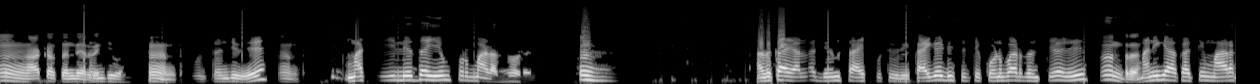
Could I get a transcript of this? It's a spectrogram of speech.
ಹ್ಮ್ ಆಕಳ ತಂದೇರಿ ತಂದಿವಿ ಒಂದ್ ತಂದಿವಿ. ಮತ್ತೆ ಮತ್ ಇಲ್ಲಿದ್ದ ಇಂಪ್ರೂವ್ ಮಾಡದ್ ನೋಡ್ರಿ. ಅದಕ್ಕ ಎಲ್ಲಾ ದಿನಸ ಹಾಕ್ಬಿಟ್ಟಿವ್ರಿ ಕಾಯಿಗಡ್ಡಿ ಸತಿ ಕೊಡ್ಬಾರ್ದು ಅಂತ ಹೇಳಿ ಹ್ಞೂನ್ರಿ ಮನಿಗೆ ಹಾಕತಿ ಮಾರಕ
